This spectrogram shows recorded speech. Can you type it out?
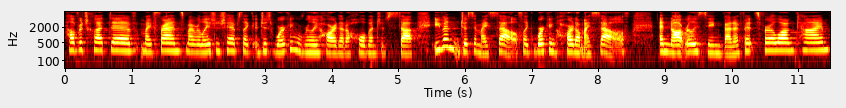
Helfrich Collective, my friends, my relationships, like just working really hard at a whole bunch of stuff, even just in myself, like working hard on myself and not really seeing benefits for a long time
